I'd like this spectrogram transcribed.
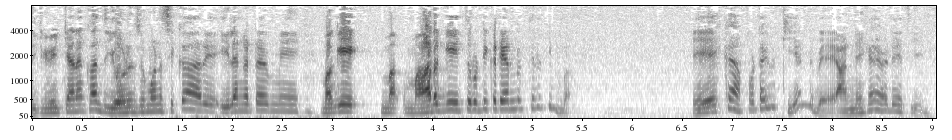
දිටිනිඥානකාන්ති යෝනිසමනසිකාරය ඊළඟට මේ මගේ මාර්ගයේ ඊතුරු ටිකට යන්න තියලා තිබ්බා. ඒක අපට කියන්න බෑ. අන්න ඒකයි වැඩේ තියෙන්නේ.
